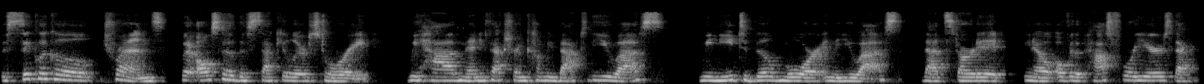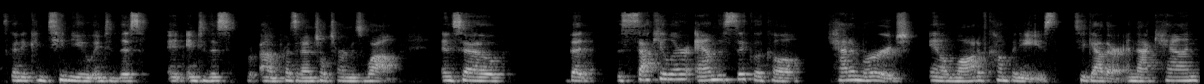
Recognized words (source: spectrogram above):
the cyclical trends but also the secular story. We have manufacturing coming back to the US. We need to build more in the US. That started, you know, over the past 4 years that's going to continue into this into this um, presidential term as well. And so that the secular and the cyclical can emerge in a lot of companies together and that can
